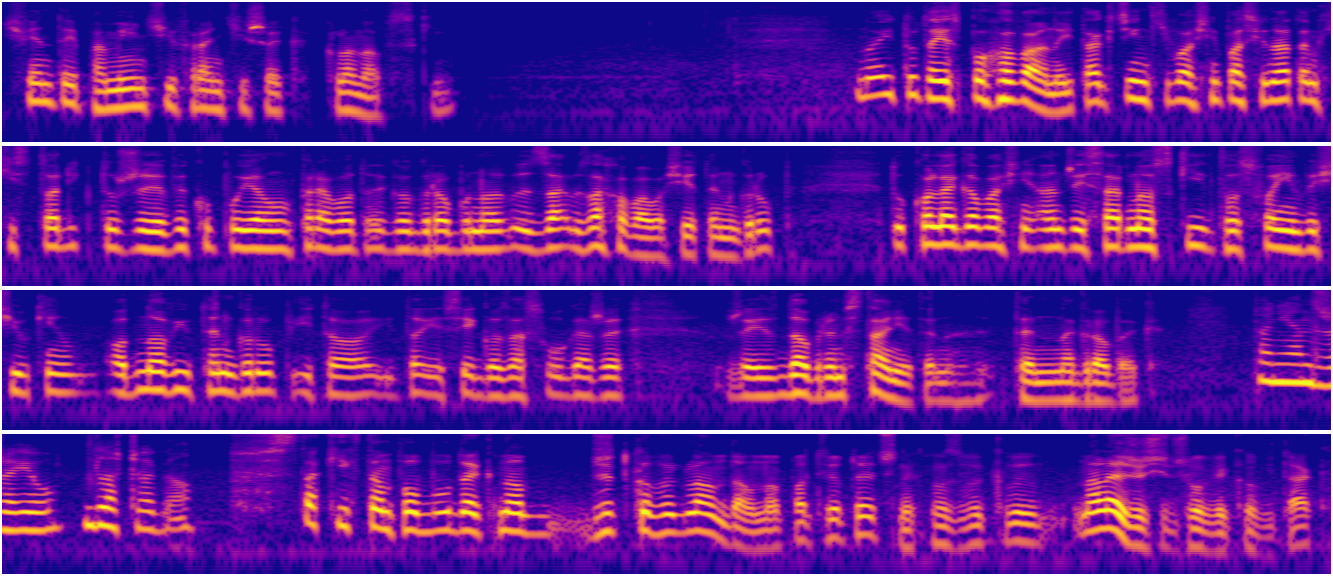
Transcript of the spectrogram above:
świętej pamięci Franciszek Klonowski. No i tutaj jest pochowany. I tak dzięki właśnie pasjonatom historii, którzy wykupują prawo do tego grobu, no, za, zachował się ten grób. Tu kolega właśnie Andrzej Sarnowski to swoim wysiłkiem odnowił ten grób i to, i to jest jego zasługa, że, że jest w dobrym stanie ten, ten nagrobek. Panie Andrzeju, dlaczego? Z takich tam pobudek, no brzydko wyglądał, no patriotycznych, no zwykły, należy się człowiekowi, tak?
